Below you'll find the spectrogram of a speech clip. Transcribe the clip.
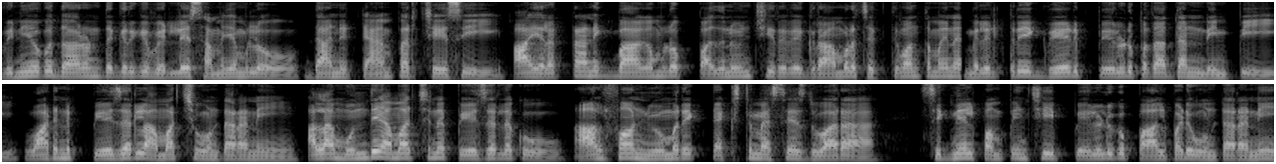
వినియోగదారుని దగ్గరికి వెళ్ళే సమయంలో దాన్ని ట్యాంపర్ చేసి ఆ ఎలక్ట్రానిక్ భాగంలో పది నుంచి ఇరవై గ్రాముల శక్తివంతమైన మిలిటరీ గ్రేడ్ పేలుడు పదార్థాన్ని నింపి వాటిని పేజర్లు అమర్చి ఉంటారని అలా ముందే అమర్చిన పేజర్లకు ఆల్ఫా న్యూమరిక్ టెక్స్ట్ మెసేజ్ ద్వారా సిగ్నల్ పంపించి పేలుడుకు పాల్పడి ఉంటారని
